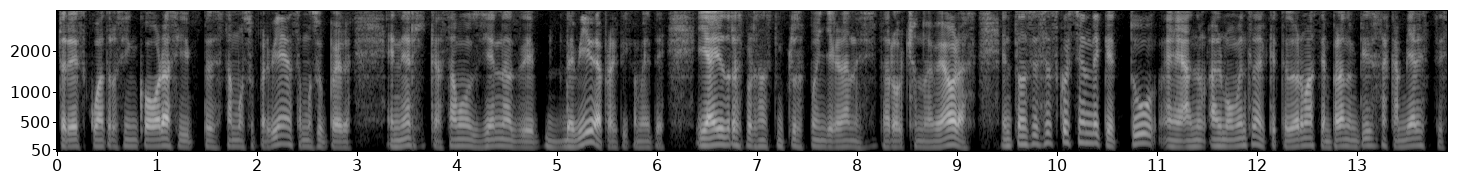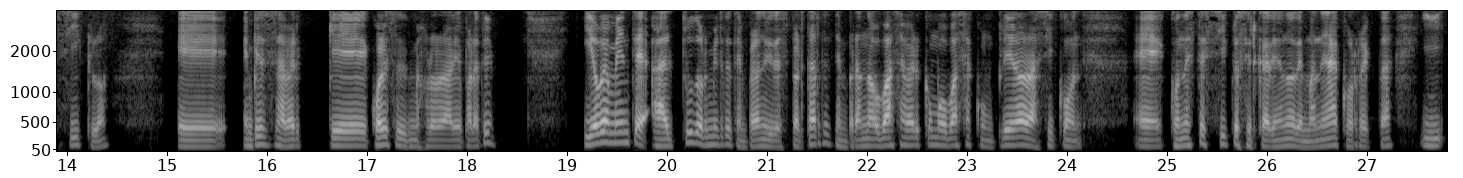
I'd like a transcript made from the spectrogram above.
3, 4, 5 horas y pues estamos súper bien, estamos súper enérgicas, estamos llenas de, vida prácticamente. Y hay otras personas que incluso pueden llegar a necesitar 8, 9 horas. Entonces es cuestión de que tú eh, al, momento en el que te duermas temprano empieces a cambiar este ciclo, eh, empieces a ver qué, cuál es el mejor horario para ti. Y obviamente al tú dormirte temprano y despertarte temprano vas a ver cómo vas a cumplir ahora sí con, eh, con este ciclo circadiano de manera correcta y,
